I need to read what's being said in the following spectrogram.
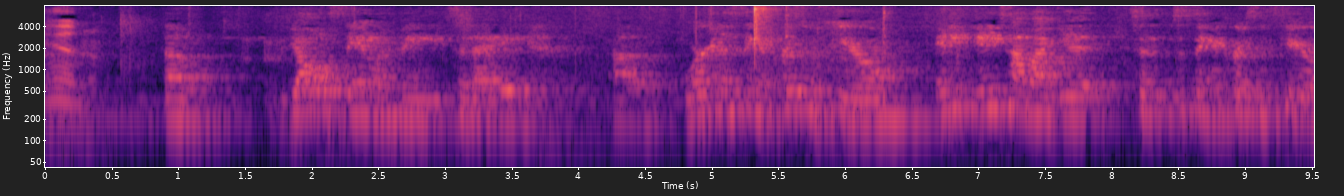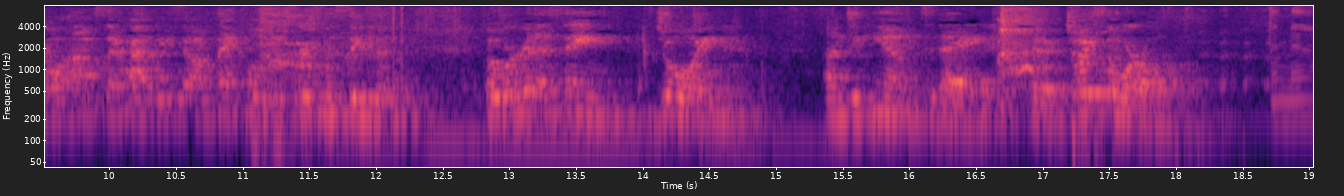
Amen. Um, if y'all will stand with me today, um, we're going to sing a Christmas carol. Any anytime I get to, to sing a Christmas carol, I'm so happy. So I'm thankful for this Christmas season. But we're going to sing joy unto Him today. So Joy to the World. Amen.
